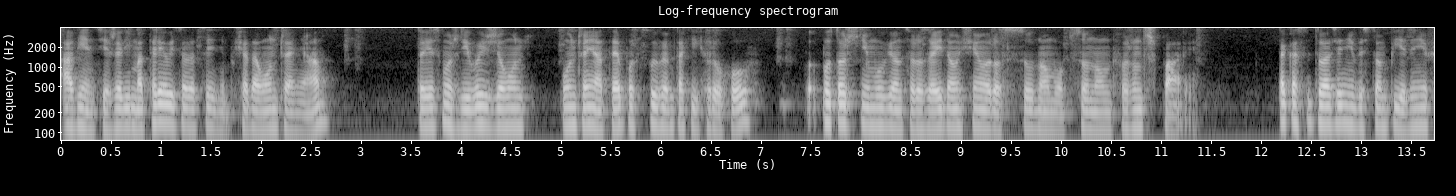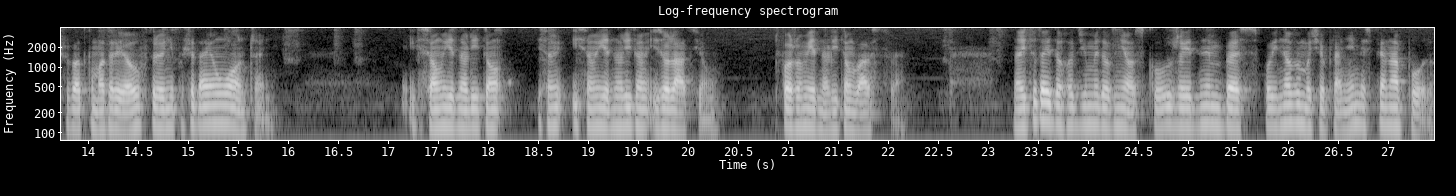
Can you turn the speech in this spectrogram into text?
A więc, jeżeli materiał izolacyjny posiada łączenia, to jest możliwość, że łączenia te pod wpływem takich ruchów, potocznie mówiąc, rozejdą się, rozsuną, obsuną, tworząc szpary. Taka sytuacja nie wystąpi jedynie w przypadku materiałów, które nie posiadają łączeń i są jednolitą, i są, i są jednolitą izolacją, tworzą jednolitą warstwę. No i tutaj dochodzimy do wniosku, że jedynym bezspojnowym ociepleniem jest piana pór.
